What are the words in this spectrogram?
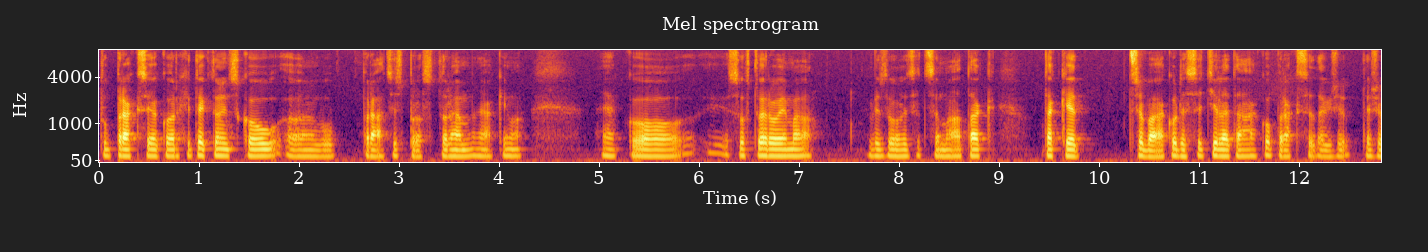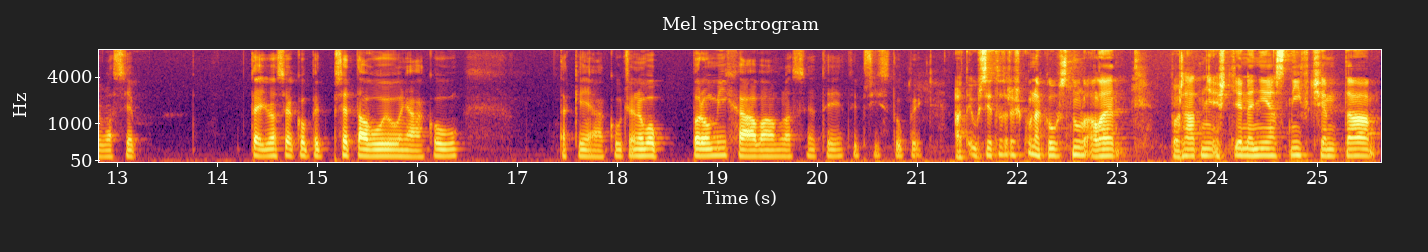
tu praxi jako architektonickou eh, nebo práci s prostorem nějakýma jako softwarovými vizualizacemi a tak, tak je třeba jako desetiletá jako praxe, takže, takže vlastně teď vlastně jako přetavuju nějakou taky nějakou, nebo promíchávám vlastně ty, ty přístupy. A ty už si to trošku nakousnul, ale pořád mě ještě není jasný, v čem ta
